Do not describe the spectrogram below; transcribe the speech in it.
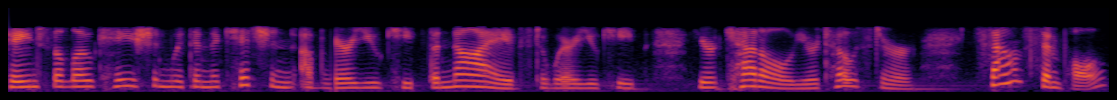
Change the location within the kitchen of where you keep the knives to where you keep your kettle, your toaster. Sounds simple.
